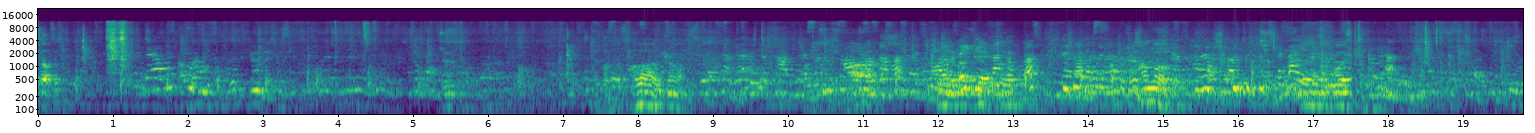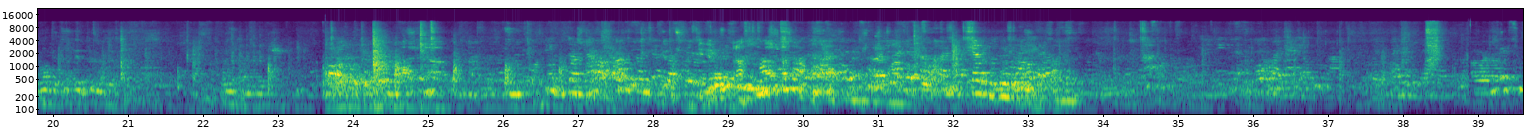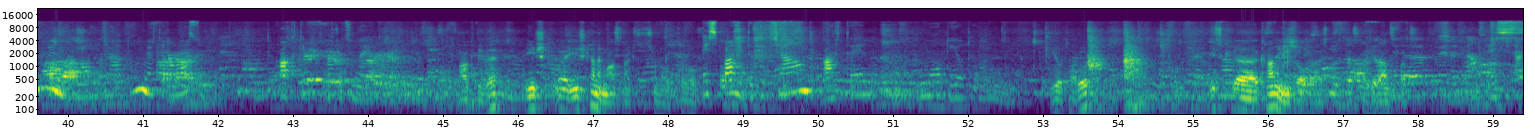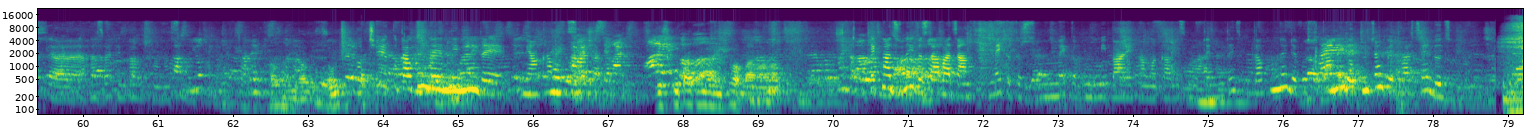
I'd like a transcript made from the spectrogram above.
Wat? Var, tamam. Ano. Gel ակտիվ ընտրությունների ակտիվ է։ Ինչ ինչքան է մասնակցությունը օգտվող։ Այս պահի դրությամբ արդեն մոտ 700 700 իսկ ը, քանի ընտրող է այսպես տեսնել գրանցված? Այս 1580 1580 Չէ, կուտակում են լինում դե միանգամից իսկ կൂട്ടակները ինչով պայմանավորված Տեխնացուների վստահված ան. Մեկը դրսում, մեկը մի բարեկամը գալիս մոտենում, դες կուտակումներ դե ոստիկանների օգնությամբ այդ հարցերը լուծվում են։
